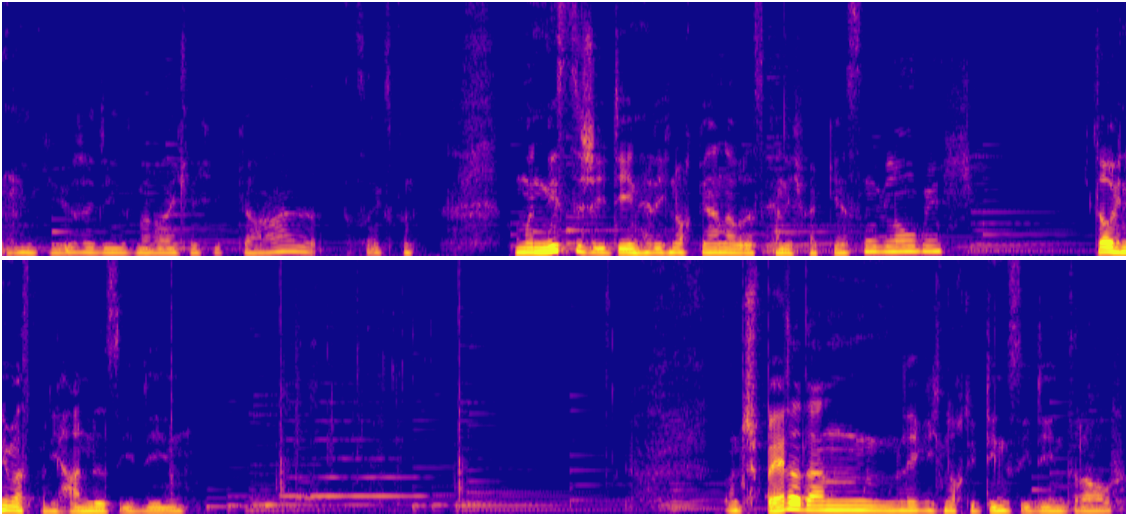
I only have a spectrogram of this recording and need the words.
Religiöse Ideen ist mir reichlich egal. Also Humanistische Ideen hätte ich noch gerne, aber das kann ich vergessen, glaube ich. Ich glaube, ich nehme erstmal die Handelsideen. Und später dann lege ich noch die Dingsideen drauf.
